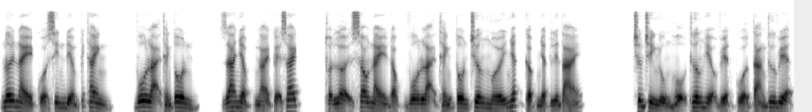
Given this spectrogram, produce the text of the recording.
nơi này của xin điểm kích thanh vô lại thánh tôn, gia nhập ngài kệ sách, thuận lợi sau này đọc vô lại thánh tôn chương mới nhất cập nhật liên tái. Chương trình ủng hộ thương hiệu việt của tàng thư viện.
